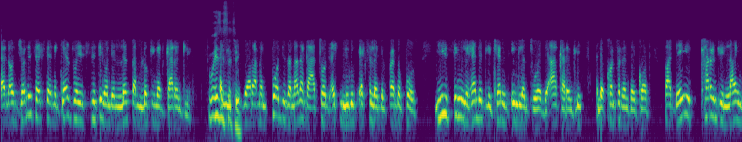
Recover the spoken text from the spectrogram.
And on Johnny Sexton, guess where he's sitting on the list I'm looking at currently? Where is he and sitting? Raman Ford is another guy I thought actually looked excellent in front of post. He single-handedly carried England to where they are currently and the confidence they got. But they currently line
